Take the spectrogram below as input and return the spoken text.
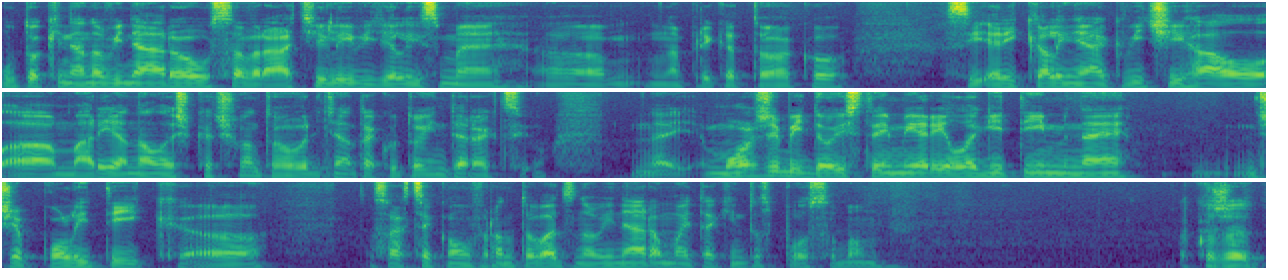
útoky na novinárov sa vrátili. Videli sme um, napríklad to, ako si Erik Kaliňák vyčíhal Mariana Leška. Čo vám to hovoríte na takúto interakciu? Môže byť do istej miery legitímne, že politik uh, sa chce konfrontovať s novinárom aj takýmto spôsobom? Akože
